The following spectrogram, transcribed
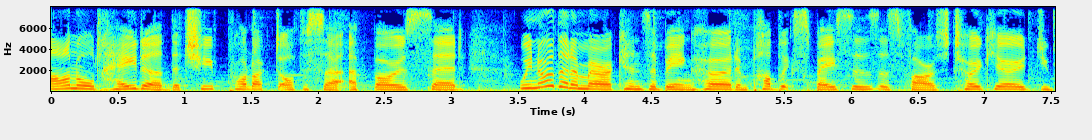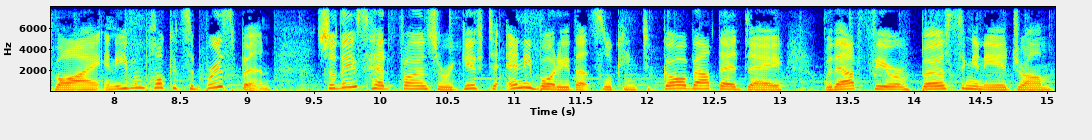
Arnold Hayder, the chief product officer at Bose, said, we know that Americans are being heard in public spaces as far as Tokyo, Dubai, and even pockets of Brisbane. So these headphones are a gift to anybody that's looking to go about their day without fear of bursting an eardrum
